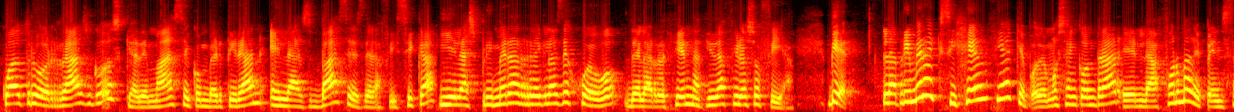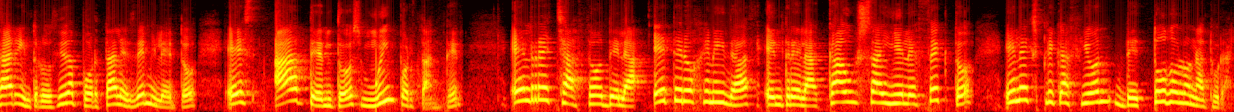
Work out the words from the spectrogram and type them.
Cuatro rasgos que además se convertirán en las bases de la física y en las primeras reglas de juego de la recién nacida filosofía. Bien, la primera exigencia que podemos encontrar en la forma de pensar introducida por Tales de Mileto es, atentos, muy importante, el rechazo de la heterogeneidad entre la causa y el efecto en la explicación de todo lo natural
